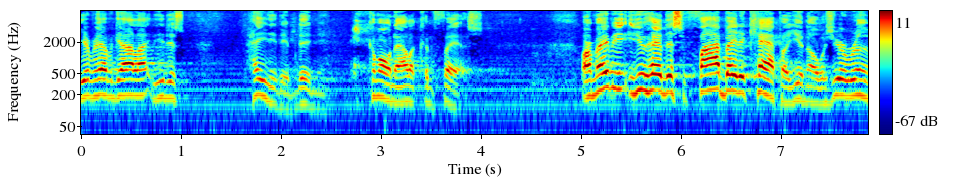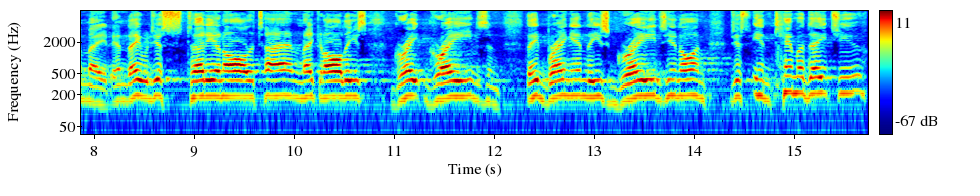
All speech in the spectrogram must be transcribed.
You ever have a guy like you just hated him, didn't you? Come on, Alec, confess. Or maybe you had this Phi Beta Kappa, you know, was your roommate, and they were just studying all the time, making all these great grades, and they'd bring in these grades, you know, and just intimidate you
